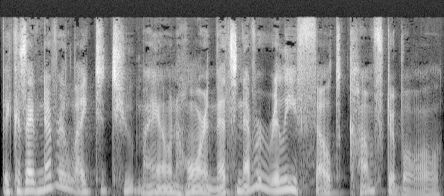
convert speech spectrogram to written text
because I've never liked to toot my own horn. That's never really felt comfortable.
